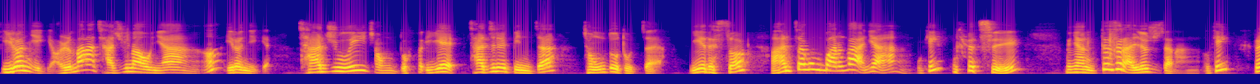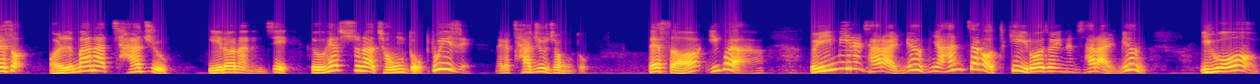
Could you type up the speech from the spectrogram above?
이런 얘기. 얼마나 자주 나오냐, 어? 이런 얘기야. 자주의 정도. 이게 자질 빈자, 정도 도자야. 이해됐어? 아, 한자 공부하는 거 아니야. 오케이? 그렇지. 그냥 뜻을 알려주잖아. 오케이? 그래서 얼마나 자주 일어나는지 그 횟수나 정도. 보이지? 내가 자주 정도. 됐어. 이거야. 의미를 잘 알면, 그냥 한자가 어떻게 이루어져 있는지 잘 알면, 이거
